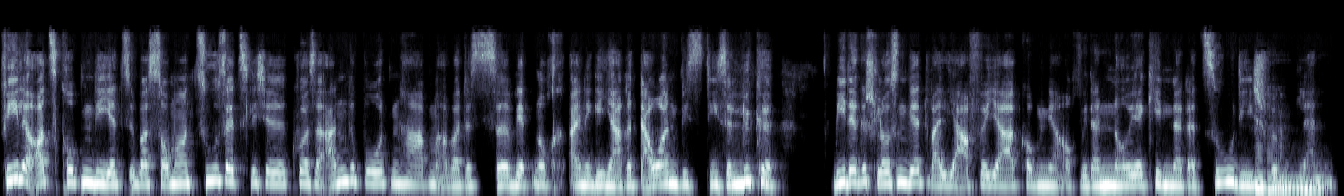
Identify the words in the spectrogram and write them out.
viele Ortsgruppen, die jetzt über Sommer zusätzliche Kurse angeboten haben, aber das äh, wird noch einige Jahre dauern, bis diese Lücke wieder geschlossen wird, weil Jahr für Jahr kommen ja auch wieder neue Kinder dazu, die mhm. schwimmen lernen.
